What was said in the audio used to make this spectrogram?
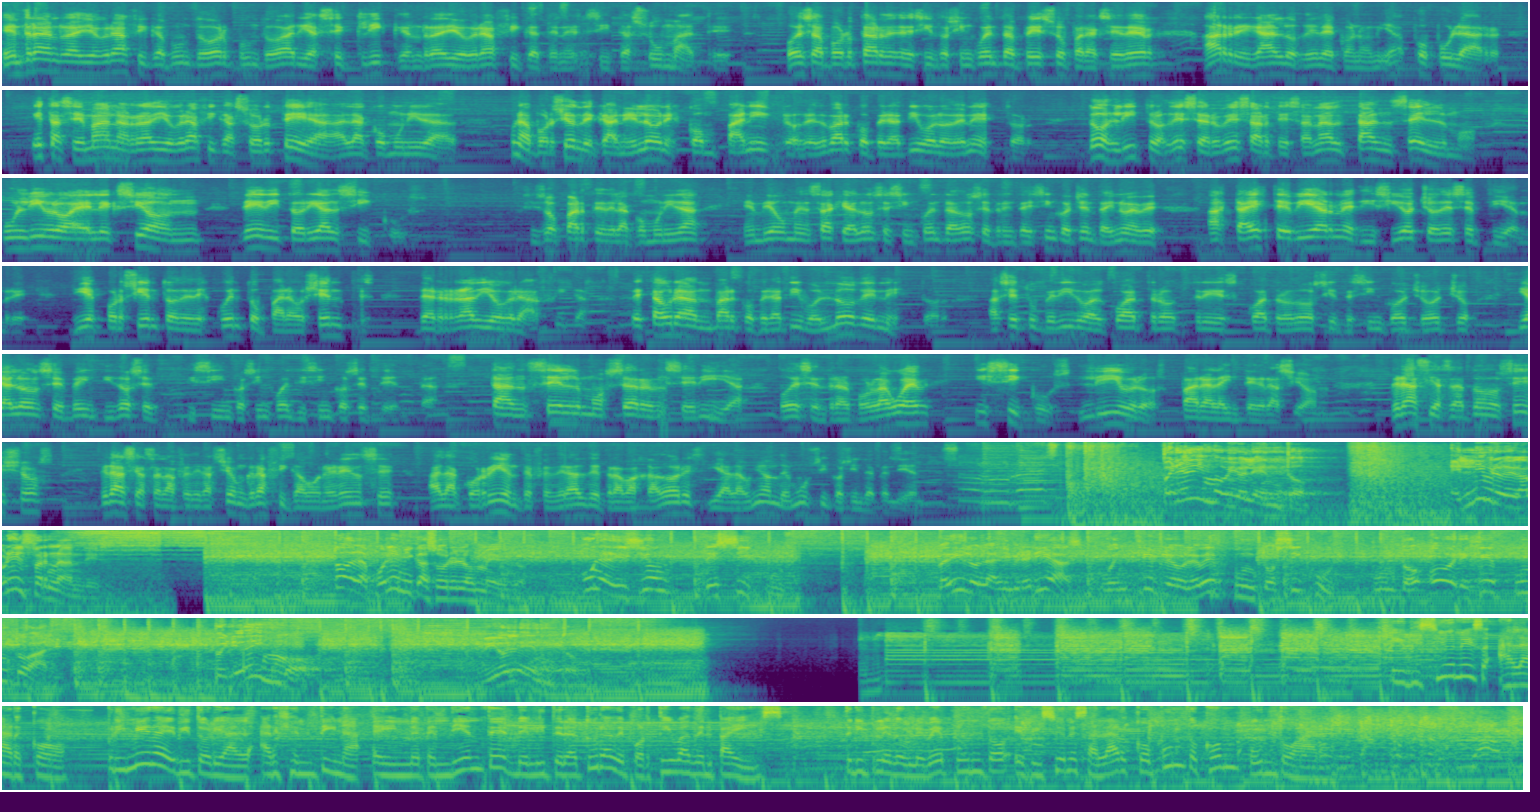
Entra en radiográfica.org.ar y hace clic en Radiográfica Te Necesita, sumate. Puedes aportar desde 150 pesos para acceder a regalos de la economía popular. Esta semana Radiográfica sortea a la comunidad una porción de canelones compañeros del bar cooperativo Lo de Néstor, dos litros de cerveza artesanal Tan Selmo, un libro a elección de Editorial Sicus. Si sos parte de la comunidad, envía un mensaje al 11 50 12 35 89 hasta este viernes 18 de septiembre. 10% de descuento para oyentes de radiográfica. Restaurant Bar Cooperativo Lo de Néstor. Hace tu pedido al 4342 7588 y al 11 22 75 55 70. Tanselmo Cervecería. Puedes entrar por la web y SICUS, Libros para la Integración. Gracias a todos ellos, gracias a la Federación Gráfica Bonaerense, a la Corriente Federal de Trabajadores y a la Unión de Músicos Independientes. Periodismo violento. El libro de Gabriel Fernández. Toda la polémica sobre los medios. Una edición de SICUS. Pedilo en las librerías o en www.sicus.org.ar. Periodismo violento. Ediciones al Arco primera editorial argentina e independiente de literatura deportiva del país. www.edicionesalarco.com.ar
